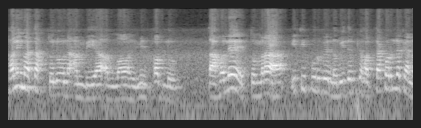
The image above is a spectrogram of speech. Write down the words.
হালিমা তাকতুলুন আম্বিয়া আল্লাহ মিন কবলু তাহলে তোমরা ইতিপূর্বে নবীদেরকে হত্যা করলে কেন?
